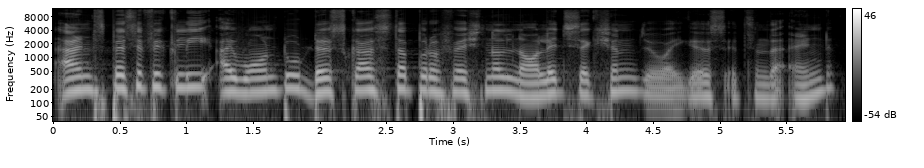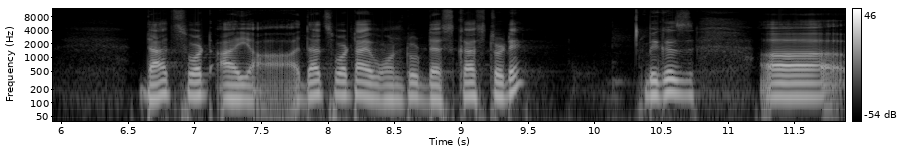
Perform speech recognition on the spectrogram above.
And specifically, I want to discuss the professional knowledge section. So I guess it's in the end. That's what I, uh, that's what I want to discuss today because uh,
